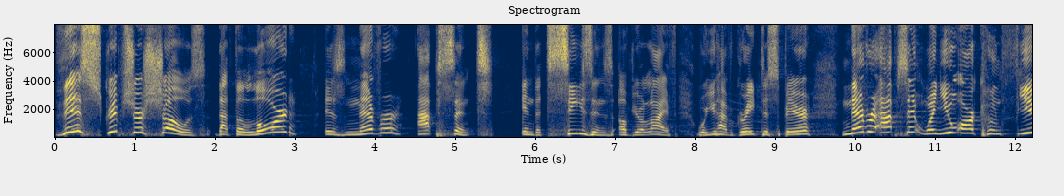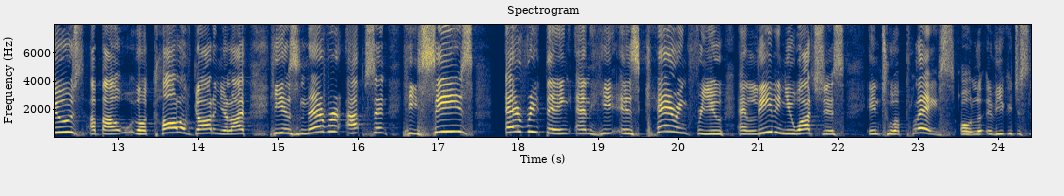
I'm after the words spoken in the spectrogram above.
This scripture shows that the Lord is never absent in the seasons of your life where you have great despair never absent when you are confused about the call of God in your life. He is never absent. He sees everything and He is caring for you and leading you, watch this, into a place. Oh, if you could just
